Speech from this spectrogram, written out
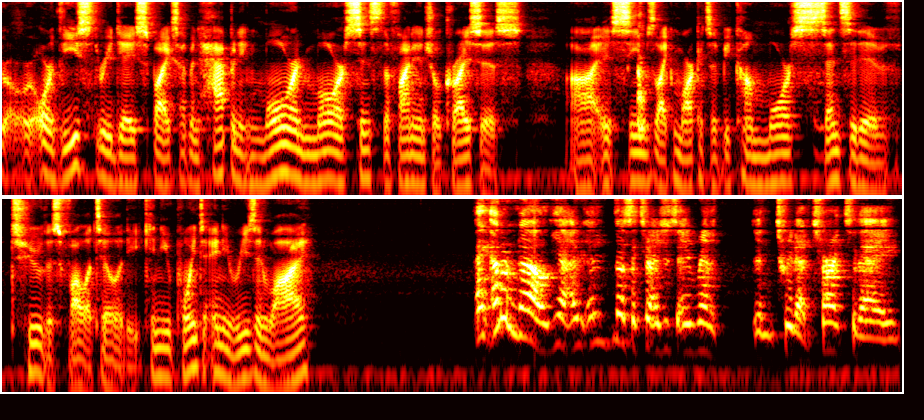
or, or these three day spikes have been happening more and more since the financial crisis. Uh, it seems like markets have become more sensitive to this volatility. Can you point to any reason why? I, I don't know. Yeah, I, I too. I just I ran and tweeted out a chart today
